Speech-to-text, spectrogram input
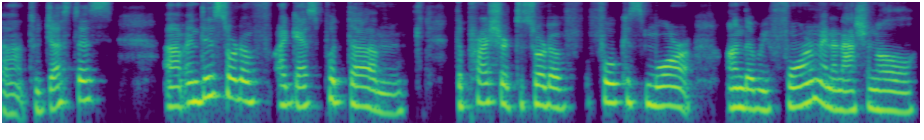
uh, to justice. Um, and this sort of, I guess, put the, um, the pressure to sort of focus more on the reform, and a national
